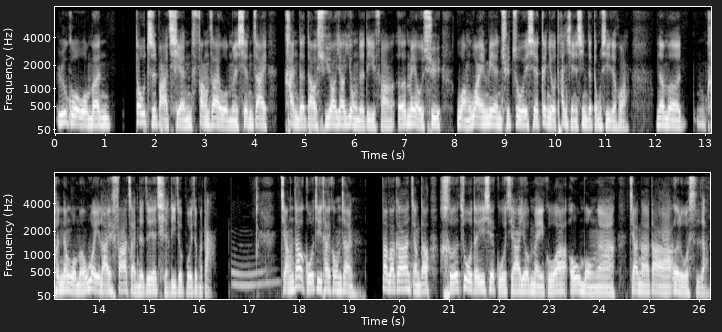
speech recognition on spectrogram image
如果我们都只把钱放在我们现在看得到需要要用的地方，而没有去往外面去做一些更有探险性的东西的话，那么可能我们未来发展的这些潜力就不会这么大。讲到国际太空站。爸爸刚刚讲到合作的一些国家有美国啊、欧盟啊、加拿大啊、俄罗斯啊，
